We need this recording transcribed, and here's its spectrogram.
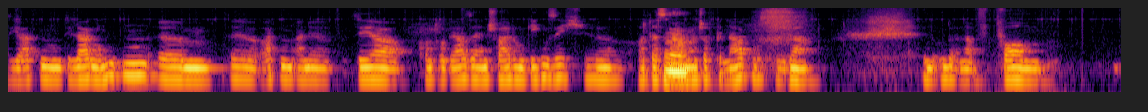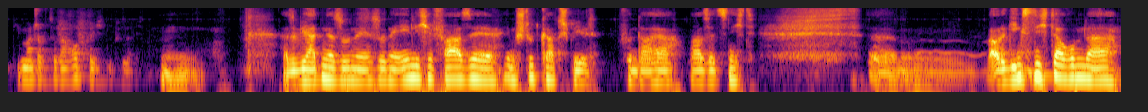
Sie hatten, sie lagen hinten, ähm, äh, hatten eine sehr kontroverse Entscheidung gegen sich. Äh, hat das ja. die Mannschaft genagt? Musste sie da in irgendeiner Form die Mannschaft sogar aufrichten vielleicht? Hm. Also wir hatten ja so eine, so eine ähnliche Phase im Stuttgart-Spiel. Von daher war es jetzt nicht ähm, oder ging es nicht darum, da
